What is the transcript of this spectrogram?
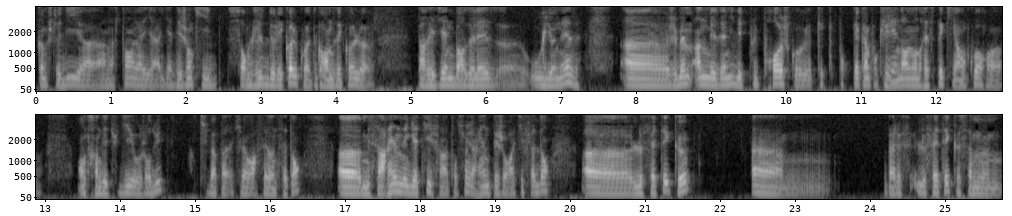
comme je te dis à l'instant, il y, a des gens qui sortent juste de l'école, quoi, de grandes écoles parisiennes, bordelaises ou lyonnaises. Euh, j'ai même un de mes amis des plus proches, quelqu'un pour qui j'ai énormément de respect, qui est encore euh, en train d'étudier aujourd'hui, qui va, qui va avoir ses 27 ans. Euh, mais ça n'a rien de négatif, hein. attention, il n'y a rien de péjoratif là-dedans. le fait est que bah, le, fait est que ça me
